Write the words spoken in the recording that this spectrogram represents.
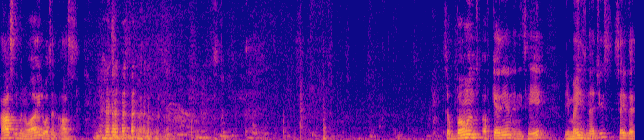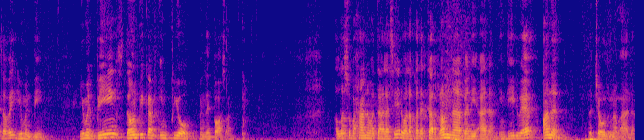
As ibn Wa'il was an ass. so bones of carrion and his hair remains najis, save that of a human being. Human beings don't become impure when they pass on. Allah subhanahu wa ta'ala said, وَلَقَدْ كَرَّمْنَا بَنِي آدَمَ Indeed, we have honored the children of Adam.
